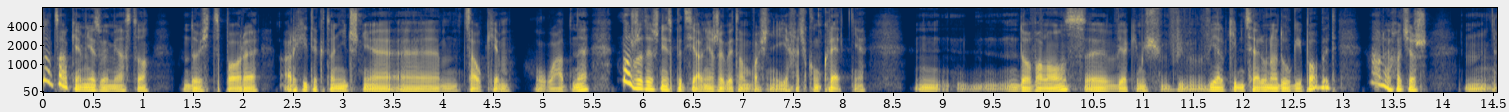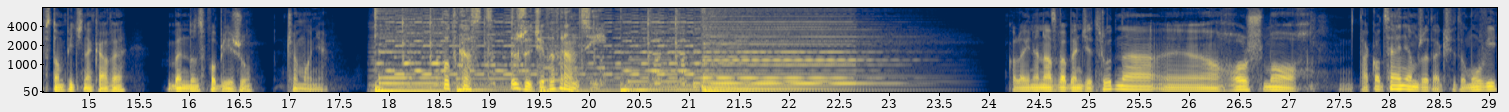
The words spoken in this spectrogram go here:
No całkiem niezłe miasto, dość spore, architektonicznie e, całkiem ładne. Może też niespecjalnie, żeby tam właśnie jechać konkretnie mm, do Valence w jakimś wielkim celu na długi pobyt, ale chociaż mm, wstąpić na kawę, będąc w pobliżu, czemu nie? Podcast Życie we Francji. Kolejna nazwa będzie trudna. E, Rochemort. Tak oceniam, że tak się to mówi.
